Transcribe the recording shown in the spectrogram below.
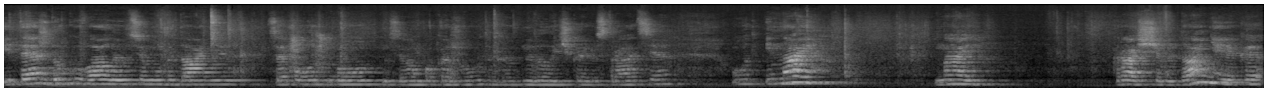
І теж друкували у цьому виданні це полотно. Ось я вам покажу, така невеличка ілюстрація. От. І най, найкраще видання, яке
